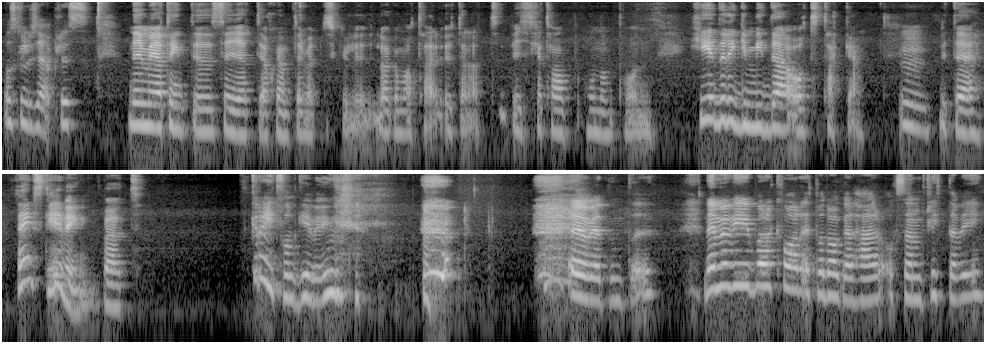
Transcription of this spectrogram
Vad skulle du säga? Plus? Nej, men jag tänkte säga att jag skämtade med att vi skulle laga mat här utan att vi ska ta honom på en hederlig middag och tacka. Mm. Lite Thanksgiving, but Grateful giving. jag vet inte. Nej men vi är bara kvar ett par dagar här och sen flyttar vi.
